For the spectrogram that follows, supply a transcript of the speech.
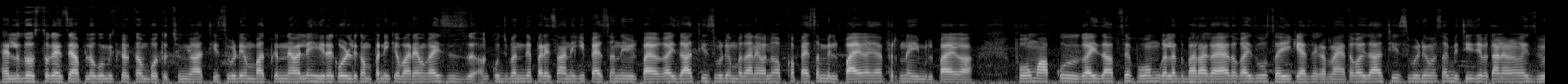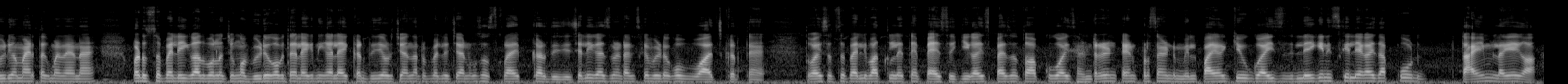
Hello दोस्तों, कैसे आप लोग? उम्मीद करता हूँ बहुत अच्छे होंगे। आज की इस वीडियो में बात करने वाले हैं हीरा गोल्ड कंपनी के बारे में। गाइस कुछ बंदे परेशान है कि पैसा नहीं मिल पाएगा। गाइस आज की इस वीडियो में बताने वाला हूँ, आपका पैसा मिल पाएगा या फिर नहीं मिल पाएगा। फॉर्म आपको गाइज़ आपसे फॉर्म गलत भरा गया तो गाइज़ वो सही कैसे करना है? तो गाइज़ आज की इस वीडियो में सभी चीज़ें बताने वाला इस वीडियो में तक रहना है। बट उससे पहले एक बात बोलना चाहूँगा, वीडियो को भी तक लाइक नहीं लाइक कर दीजिए और चैनल पर पहले चैनल को सब्सक्राइब कर दीजिए। चलिए गाइज़ मिनट इसका वीडियो को वॉच करते हैं। तो गाइज़ सबसे पहली बात कर लेते हैं पैसे की। गाइज़ पैसा तो आपको गाइज़ हंड्रेड मिल पाएगा। क्यों गाइज़ लेकिन इसके लिए गाइज़ आपको टाइम लगेगा।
